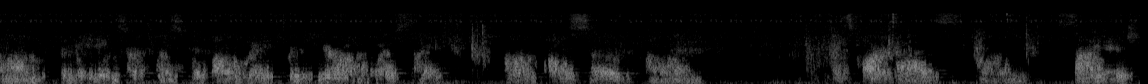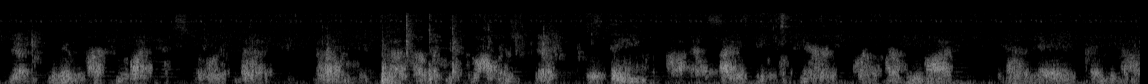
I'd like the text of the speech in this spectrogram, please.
Um, the meetings are posted all the way through here on the website. Um, also, um, as far as, um, signage, Yeah. new parking lot next door, the, um, the urban college Yeah. is being, uh, outside is being prepared for the parking lot. And a, a, um,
